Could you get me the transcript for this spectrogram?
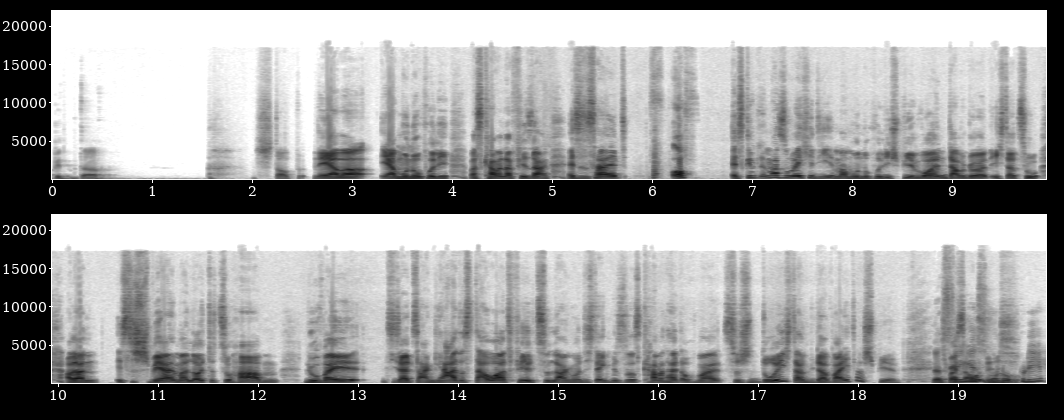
bitten darf. Stopp. Nee, aber ja, Monopoly, was kann man dafür sagen? Es ist halt oft. Es gibt immer so welche, die immer Monopoly spielen wollen, da gehört ich dazu. Aber dann ist es schwer, immer Leute zu haben, nur weil die halt sagen, ja, das dauert viel zu lange. Und ich denke mir so, das kann man halt auch mal zwischendurch dann wieder weiterspielen. Das ich Ding ist, nicht. Monopoly,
